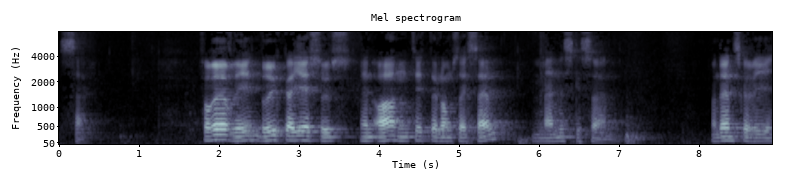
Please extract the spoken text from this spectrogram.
selv. For øvrig bruker Jesus en annen tittel om seg selv, menneskesønnen. Men den skal vi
